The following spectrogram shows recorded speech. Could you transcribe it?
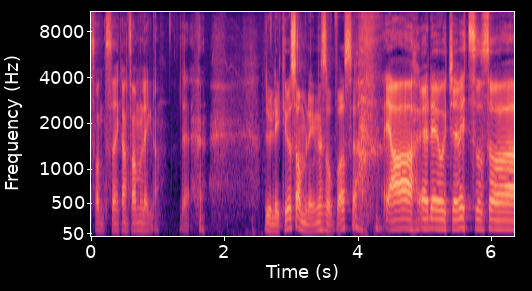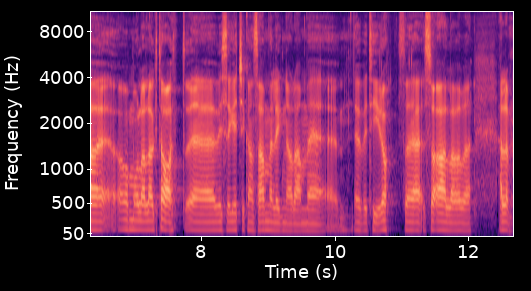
sånt, så jeg kan sammenligne. Det. Du liker å sammenligne såpass, ja? ja, det er jo ikke vits å måle laktat eh, hvis jeg ikke kan sammenligne det med eh, over tid, da. Så, så eller, eller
